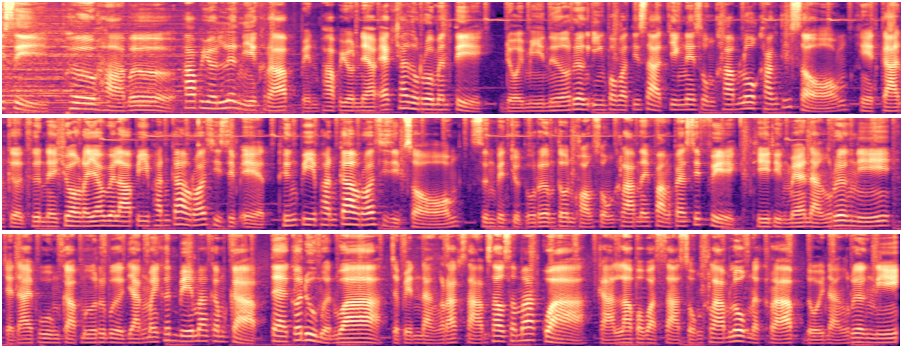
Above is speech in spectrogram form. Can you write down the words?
ที่ 4 Pearl Harbor ภาพยนตร์เรื่องนี้ครับ เป็นภาพยนตร์แนวแอคชั่นโรแมนติก โดยมีเนื้อเรื่องอิงประวัติศาสตร์จริงในสงครามโลกครั้งที่ 2 เหตุการณ์เกิดขึ้นในช่วงระยะเวลาปี 1941 ถึงปี 1942 ซึ่งเป็นจุดเริ่มต้นของสงครามในฝั่งแปซิฟิก ที่ถึงแม้หนังเรื่องนี้จะได้ภูมิกับมือระเบิดอย่างไมเคิลเบย์มากำกับ แต่ก็ดูเหมือนว่าจะเป็นหนังรักสามเศร้าซะมากกว่า การเล่าประวัติศาสตร์สงครามโลกนะครับ โดยหนังเรื่องนี้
